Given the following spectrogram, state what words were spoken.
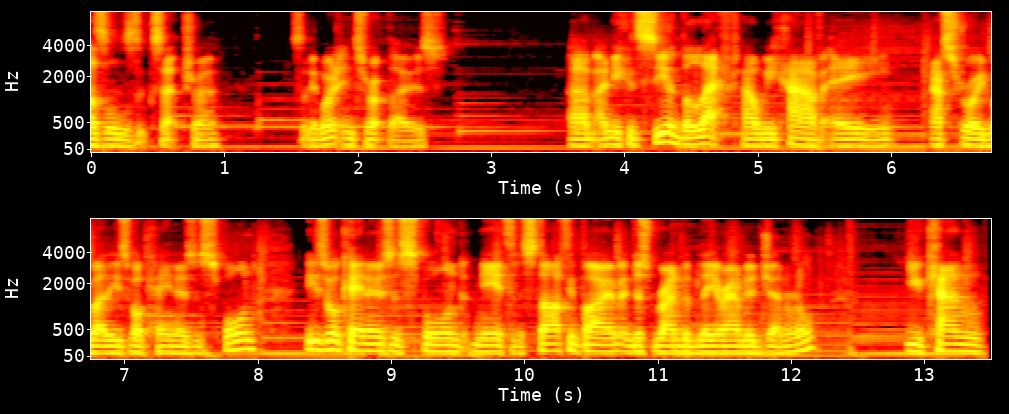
puzzles, etc. So they won't interrupt those. Um, and you can see on the left how we have a asteroid where these volcanoes have spawned. These volcanoes have spawned near to the starting biome and just randomly around in general. You can,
